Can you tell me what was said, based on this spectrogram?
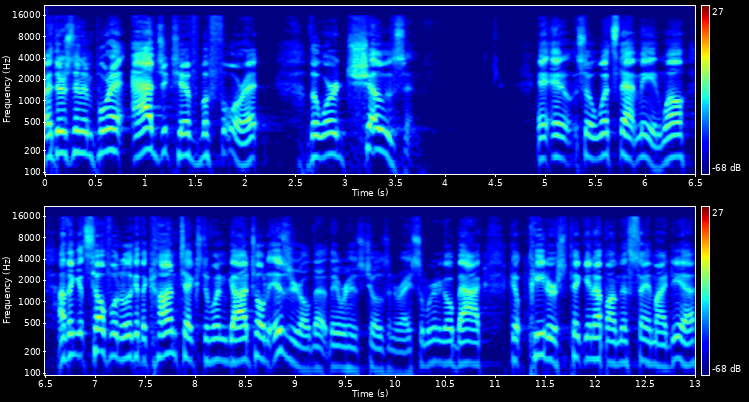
right? There's an important adjective before it the word chosen. And, and, so, what's that mean? Well, I think it's helpful to look at the context of when God told Israel that they were his chosen race. So, we're going to go back. Peter's picking up on this same idea.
